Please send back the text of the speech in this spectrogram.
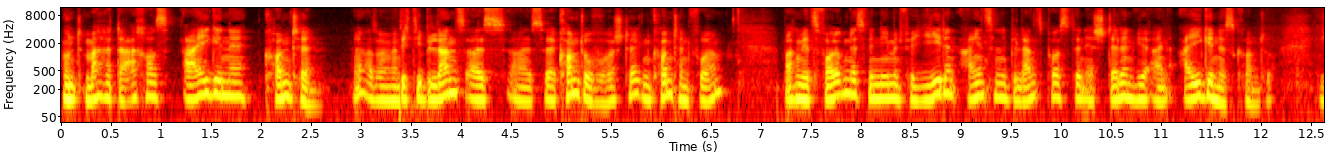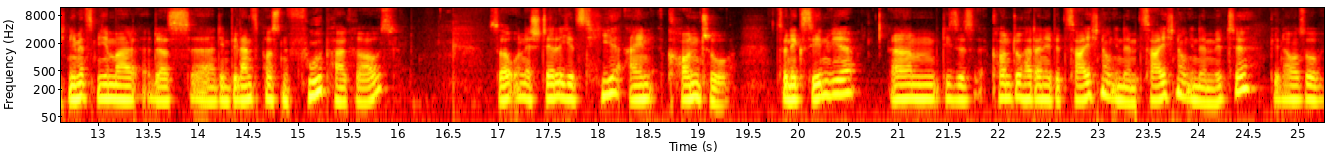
und mache daraus eigene Konten. Ja, also wenn man sich die Bilanz als, als äh, Konto vorstellt, in Content-Form, machen wir jetzt folgendes. Wir nehmen für jeden einzelnen Bilanzposten, erstellen wir ein eigenes Konto. Ich nehme jetzt mir mal das, äh, den Bilanzposten Fuhrpark raus. So, und erstelle jetzt hier ein Konto. Zunächst sehen wir, ähm, dieses Konto hat eine Bezeichnung in der Bezeichnung in der Mitte, genauso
